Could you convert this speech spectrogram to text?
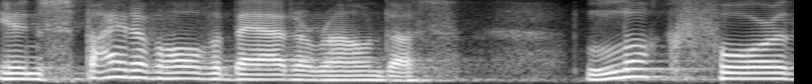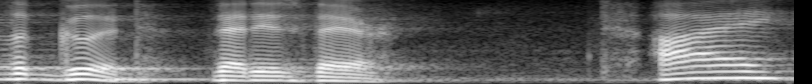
In spite of all the bad around us, look for the good that is there. I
